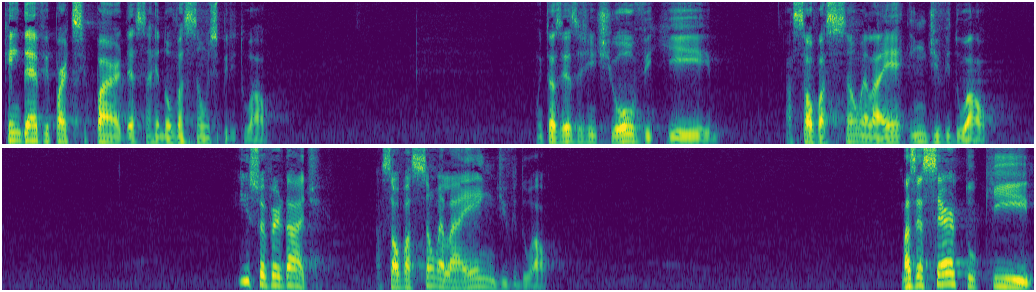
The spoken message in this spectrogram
Quem deve participar dessa renovação espiritual? Muitas vezes a gente ouve que a salvação ela é individual. Isso é verdade. A salvação ela é individual. Mas é certo que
